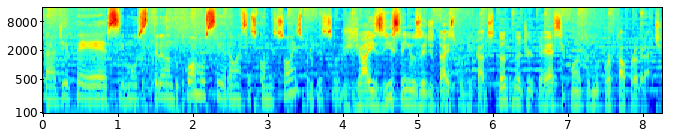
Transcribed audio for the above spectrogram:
da DIRPS mostrando como serão essas comissões, professor? Já existem os editais publicados tanto na DIRPS quanto no portal Prograde.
